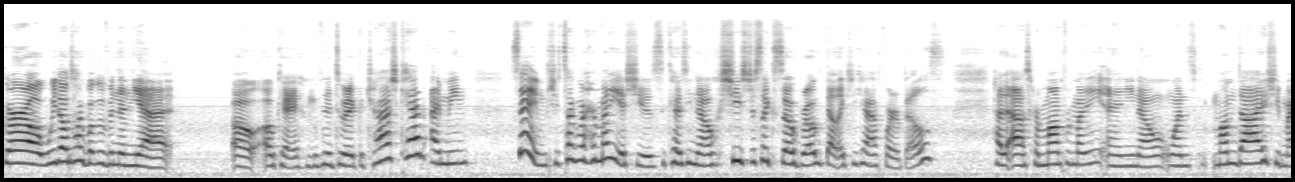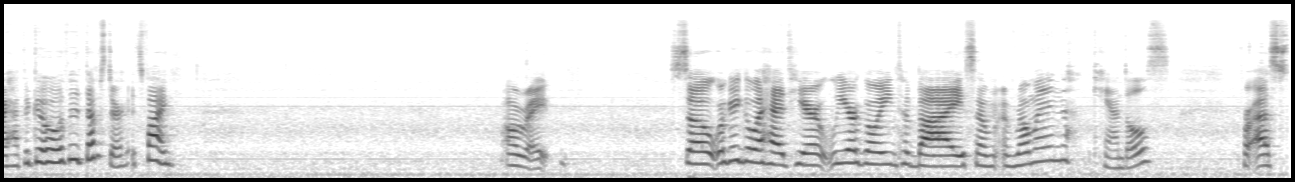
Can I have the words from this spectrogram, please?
Girl, we don't talk about moving in yet. Oh, okay. Moving into like a trash can? I mean, same. She's talking about her money issues because, you know, she's just like so broke that like she can't afford her bills had to ask her mom for money, and you know, once mom dies, she might have to go with a dumpster. It's fine. Alright. So, we're to go ahead here. We are going to buy some Roman candles for us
